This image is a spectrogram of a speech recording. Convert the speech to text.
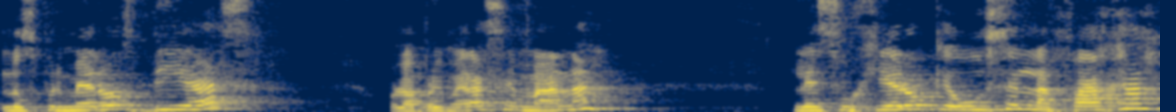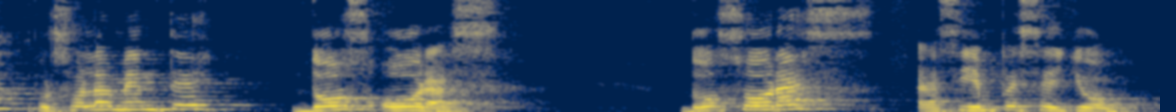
los primeros días o la primera semana, les sugiero que usen la faja por solamente dos horas. Dos horas, así empecé yo.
